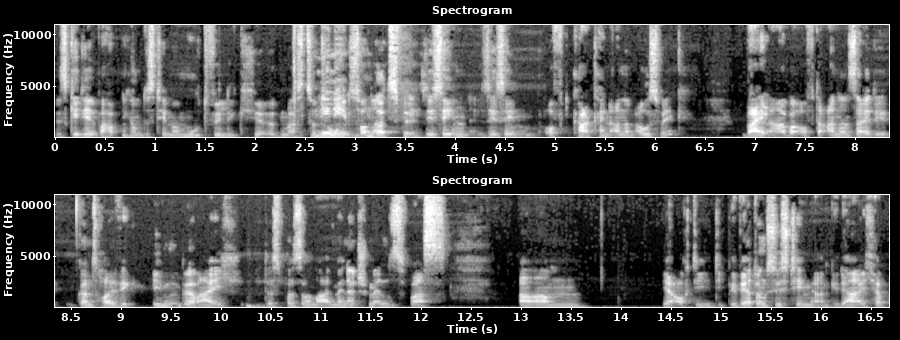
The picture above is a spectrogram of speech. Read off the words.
es geht hier überhaupt nicht um das Thema mutwillig, hier irgendwas zu nee, tun, nee, sondern um Gottes Willen. Sie, sehen, Sie sehen oft gar keinen anderen Ausweg weil aber auf der anderen Seite ganz häufig im Bereich des Personalmanagements, was ähm, ja auch die, die Bewertungssysteme angeht. Ja, ich habe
